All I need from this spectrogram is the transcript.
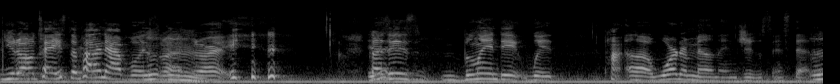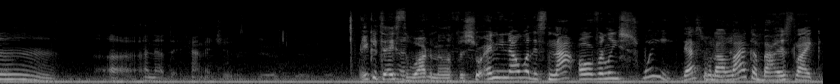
you don't taste the pineapple as much, right? Because Is it's blended with pi- uh, watermelon juice instead of Mm. uh, another kind of juice. You can taste the watermelon for sure. And you know what? It's not overly sweet. That's what I Mhm. like about it. It's like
